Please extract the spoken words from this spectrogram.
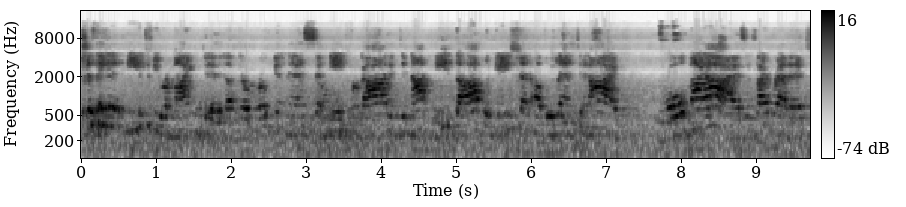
because they didn't need to be reminded of their brokenness and need for God and did not need the obligation of Lent. And I rolled my eyes as I read it.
